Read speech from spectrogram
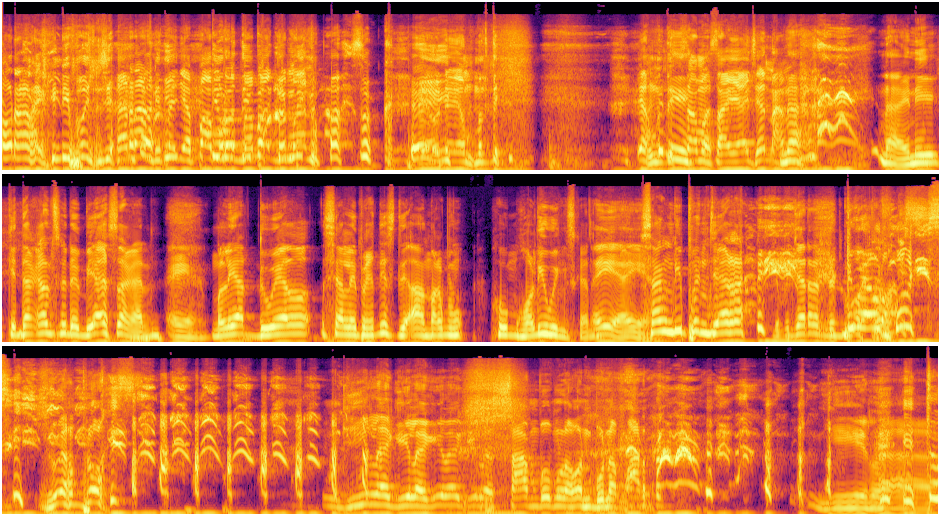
Orang lagi di penjara ditanya Pak menurut Bapak gimana? masuk. Ya udah yang penting yang penting Ini. sama saya aja nanti. Nah, nah ini kita kan sudah biasa kan Iya. melihat duel selebritis di almarhum Holy Wings kan. Iya, iya. Sang di penjara. Di penjara ada duel polisi. Duel polisi. gila, gila, gila, gila. Sambo melawan Bonaparte. Gila. Itu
